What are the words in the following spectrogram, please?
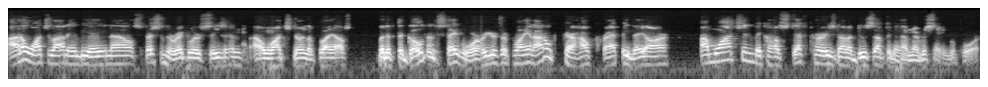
I don't watch a lot of NBA now, especially the regular season. I watch during the playoffs. But if the Golden State Warriors are playing, I don't care how crappy they are. I'm watching because Steph Curry's going to do something I've never seen before.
